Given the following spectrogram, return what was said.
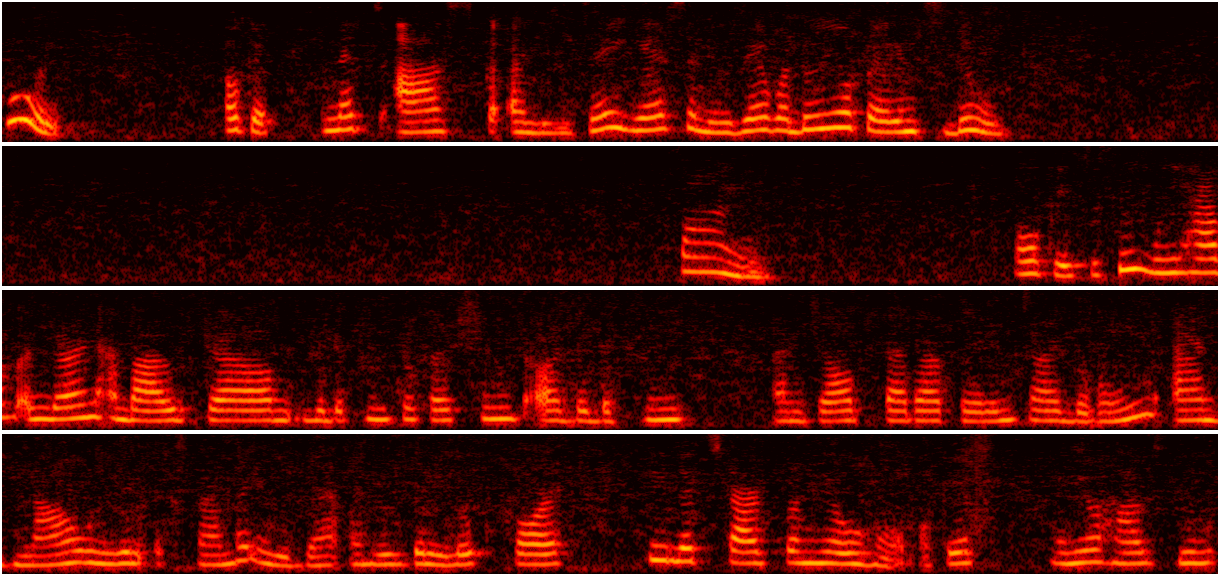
cool. Okay, let's ask Alize. Yes, Alize, what do your parents do? Fine. Okay, so see, we have learned about um, the different professions or the different um, jobs that our parents are doing, and now we will expand the area and we will look for. Let's start from your home. Okay, in your house, you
